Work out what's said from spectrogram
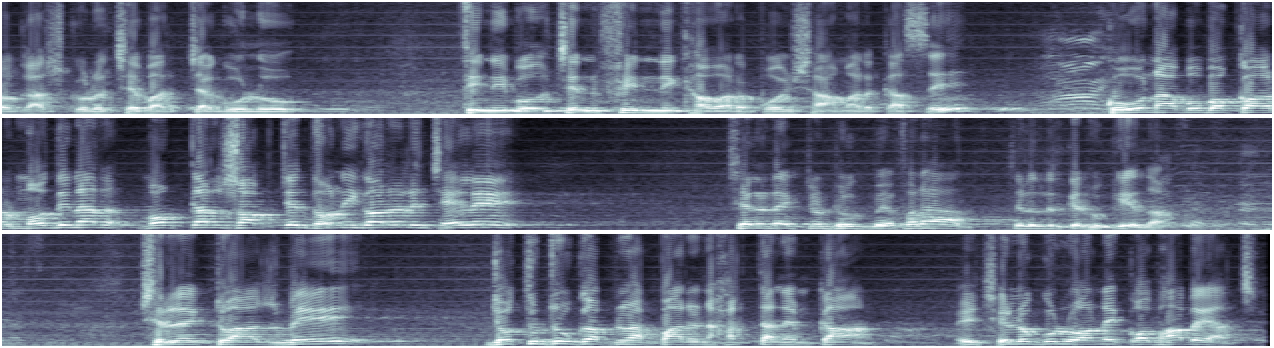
প্রকাশ করেছে বাচ্চাগুলো। তিনি বলছেন ফিন্নি খাওয়ার পয়সা আমার কাছে? কোন আবু বকর, মদিনার মক্কার সবচেয়ে ধনী ঘরের ছেলে। ছেলেরা একটু ঢুকবে, ফরহাদ, ছেলেদেরকে ঢুকিয়ে দাও। ছেলেরা একটু আসবে যতটুকু আপনারা পারেন হাত্তালেম কান এই ছেলেগুলো অনেক অভাবে আছে।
